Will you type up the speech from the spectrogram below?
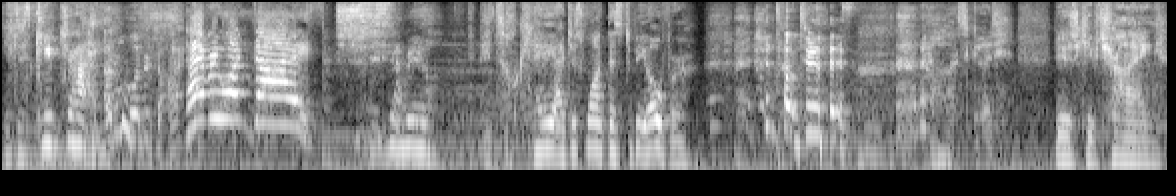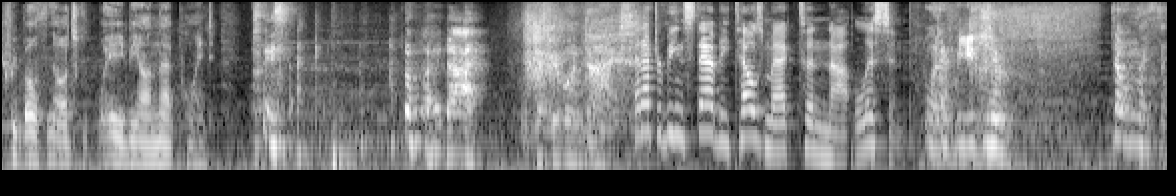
You just keep trying. I don't want to die. Everyone dies! This isn't real. It's okay. I just want this to be over. Don't do this. Oh, that's good. You just keep trying. We both know it's way beyond that point. Please, Mac. I don't want to die. Everyone dies. And after being stabbed, he tells Mac to not listen. Whatever you do, don't listen.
